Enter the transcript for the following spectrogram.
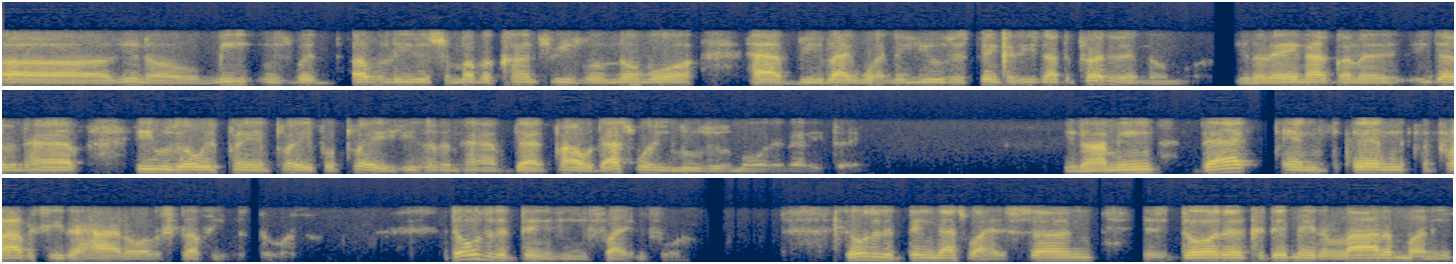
uh, you know, meetings with other leaders from other countries will no more have be like wanting to use his thing because he's not the president no more. You know, they ain't not gonna. He doesn't have. He was always playing play for play. He doesn't have that power. That's what he loses more than anything. You know what I mean? That and and the privacy to hide all the stuff he was doing. Those are the things he's fighting for. Those are the things. That's why his son, his daughter, because they made a lot of money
